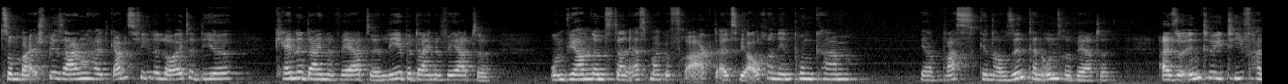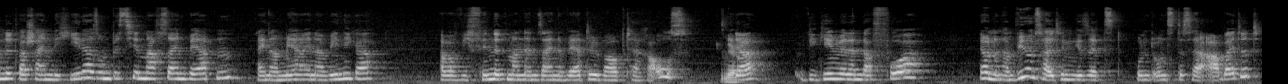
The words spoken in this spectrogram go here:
zum Beispiel sagen halt ganz viele Leute dir, kenne deine Werte, lebe deine Werte. Und wir haben uns dann erstmal gefragt, als wir auch an den Punkt kamen, ja, was genau sind denn unsere Werte? Also intuitiv handelt wahrscheinlich jeder so ein bisschen nach seinen Werten, einer mehr, einer weniger. Aber wie findet man denn seine Werte überhaupt heraus? Ja. ja? Wie gehen wir denn da vor? Ja, und dann haben wir uns halt hingesetzt und uns das erarbeitet,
